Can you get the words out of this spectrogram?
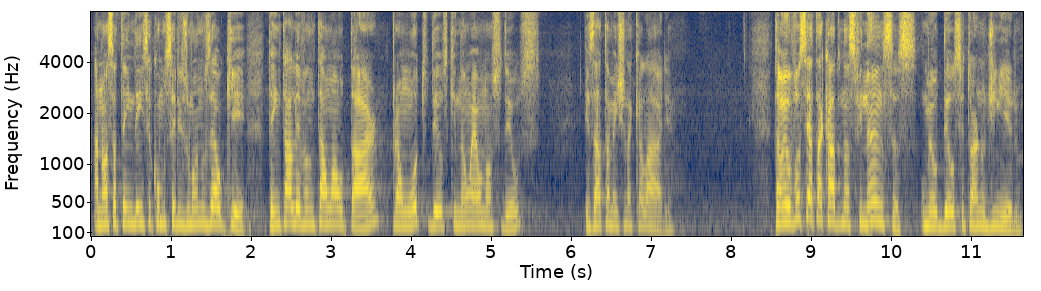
a nossa tendência como seres humanos é o quê? Tentar levantar um altar para um outro Deus que não é o nosso Deus, exatamente naquela área. Então eu vou ser atacado nas finanças, o meu Deus se torna o dinheiro.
